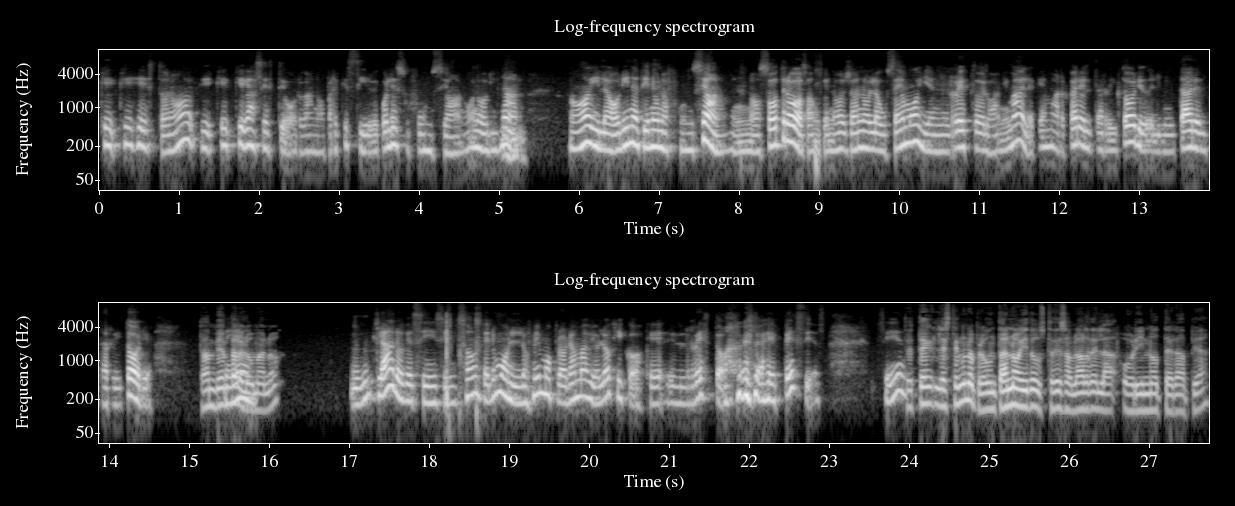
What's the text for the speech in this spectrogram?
¿qué, qué es esto, no? ¿Qué, ¿Qué, qué, hace este órgano? ¿Para qué sirve? ¿Cuál es su función? Bueno, orinar. ¿no? Y la orina tiene una función en nosotros, aunque no, ya no la usemos, y en el resto de los animales, que es marcar el territorio, delimitar el territorio. ¿También para el humano? Claro que sí, sí. Son, tenemos los mismos programas biológicos que el resto de las especies. ¿Sí? les tengo una pregunta. ¿Han oído ustedes hablar de la orinoterapia?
